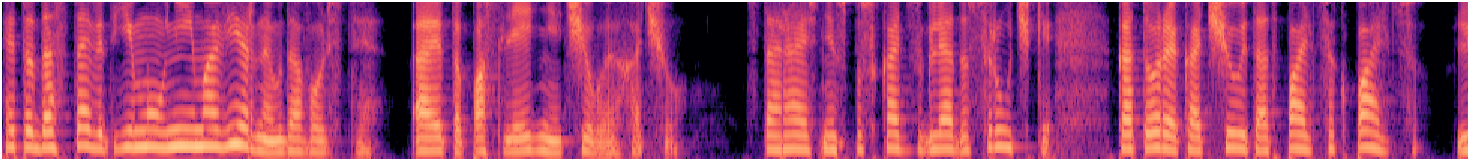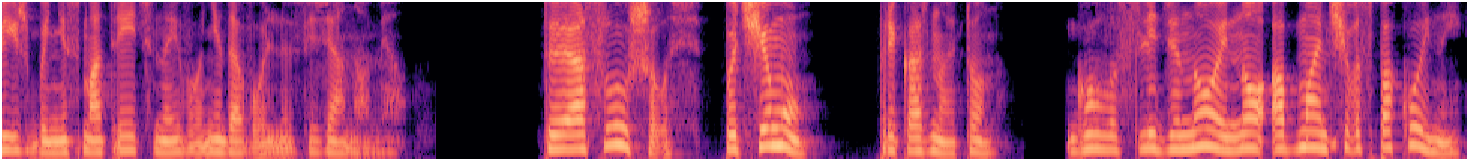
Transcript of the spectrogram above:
это доставит ему неимоверное удовольствие. А это последнее, чего я хочу. Стараюсь не спускать взгляда с ручки, которая кочует от пальца к пальцу, лишь бы не смотреть на его недовольную физиономию. «Ты ослушалась. Почему?» Приказной тон. Голос ледяной, но обманчиво спокойный.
